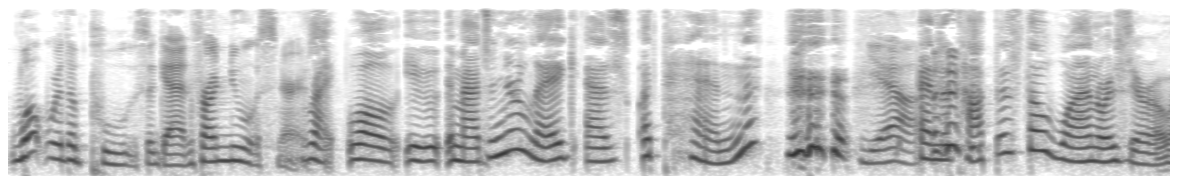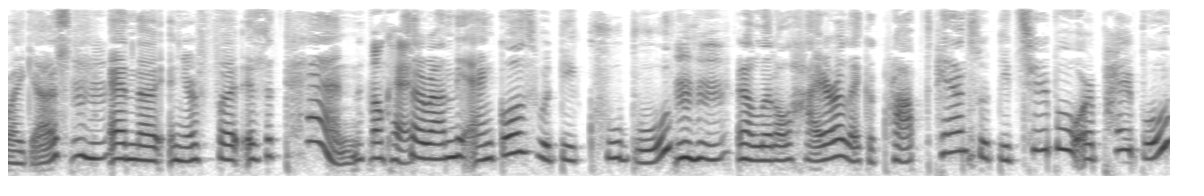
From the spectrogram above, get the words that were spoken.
what were the poos again for our new listeners? Right. Well, you imagine your leg as a 10 Yeah. and the top is the one or zero, I guess. And the and your foot is a ten. Mm-hmm. Okay. So around the ankles would be 구부, and a little higher, like a cropped pants, would be 칠부 or 팔부,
